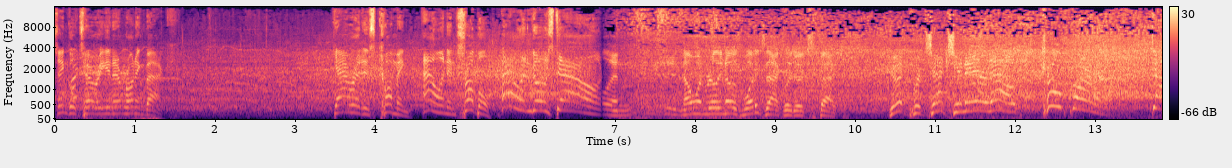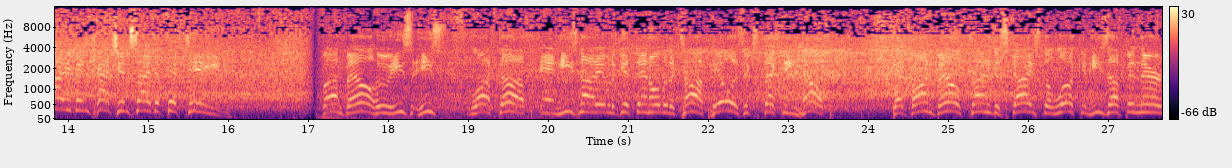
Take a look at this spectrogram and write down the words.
Singletary in at running back. Garrett is coming. Allen in trouble. Allen goes down. And no one really knows what exactly to expect. Good protection, aired out. Cooper! Diving catch inside the 15. Vonn Bell, who he's he's locked up and he's not able to get then over the top. Hill is expecting help, but Vonn Bell's trying to disguise the look and he's up in there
